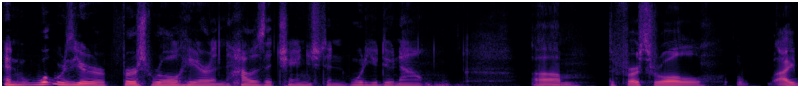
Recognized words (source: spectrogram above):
and what was your first role here, and how has it changed, and what do you do now? Um, the first role, I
